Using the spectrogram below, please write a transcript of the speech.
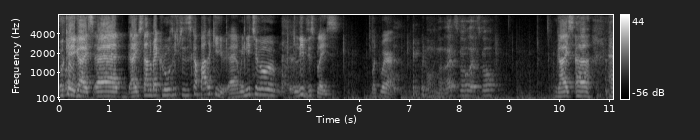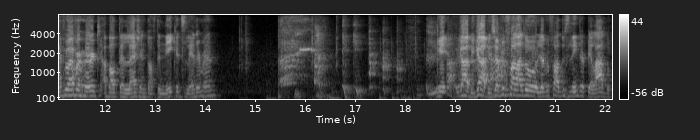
Ok, guys, é, a gente tá no backrooms, a gente precisa escapar daqui. É, we need to leave this place. But where? Let's go, let's go. Guys, uh, have you ever heard about the legend of the naked Slenderman? Ga- Gabi, Gabi, já viu falar do, já viu falar do Slender pelado?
